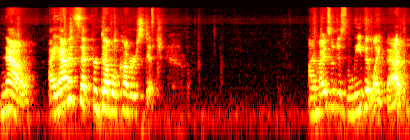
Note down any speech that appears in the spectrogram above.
Now, I have it set for double cover stitch. I might as well just leave it like that.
